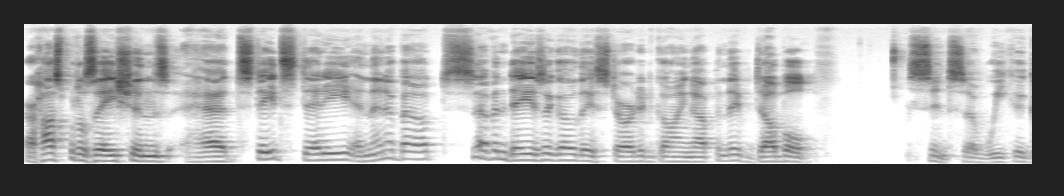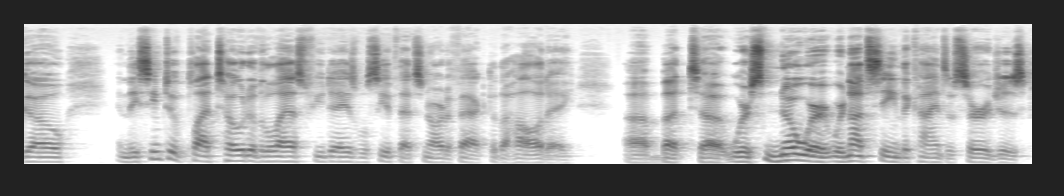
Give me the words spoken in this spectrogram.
Our hospitalizations had stayed steady, and then about seven days ago, they started going up, and they've doubled since a week ago. And they seem to have plateaued over the last few days. We'll see if that's an artifact of the holiday. Uh, but uh, we're nowhere, we're not seeing the kinds of surges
